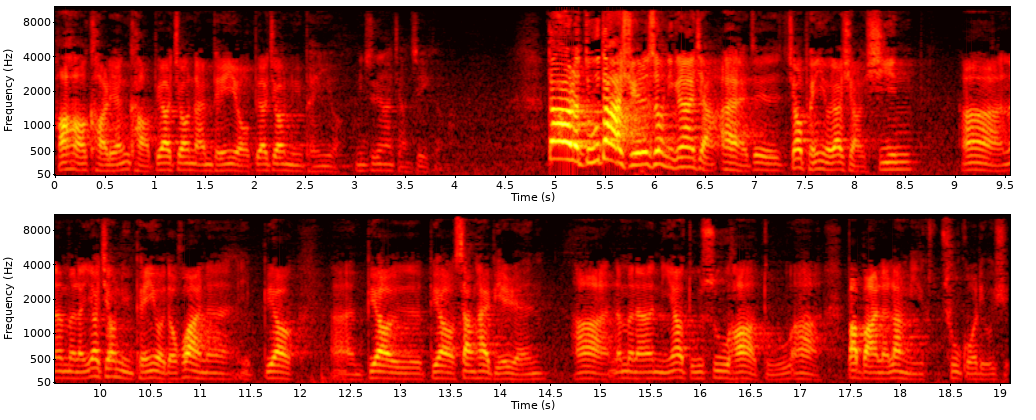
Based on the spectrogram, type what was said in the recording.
好好考联考，不要交男朋友，不要交女朋友。你就跟他讲这个。到了读大学的时候，你跟他讲，哎，这交朋友要小心啊。那么呢，要交女朋友的话呢，也不要，呃，不要不要伤害别人啊。那么呢，你要读书，好好读啊。爸爸呢，让你出国留学。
